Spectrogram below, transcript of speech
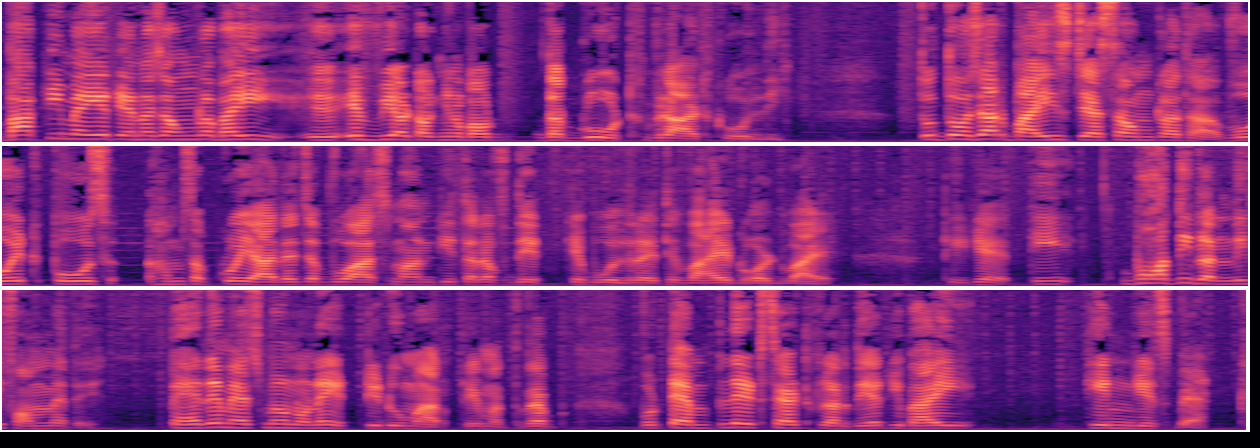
बाकी मैं ये कहना चाहूँगा भाई if we are talking about the goat Virat Kohli तो 2022 जैसा उनका था, वो एक पोज हम सबको याद है जब वो आसमान की तरफ़ देख के बोल रहे थे वाई गॉड वाई ठीक है? कि बहुत ही गंदी फॉर्म में थे। पहले मैच में उन्होंने 82 मार के मतलब वो टेम्पलेट सेट कर दिया कि भाई किंग इज़ बैट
